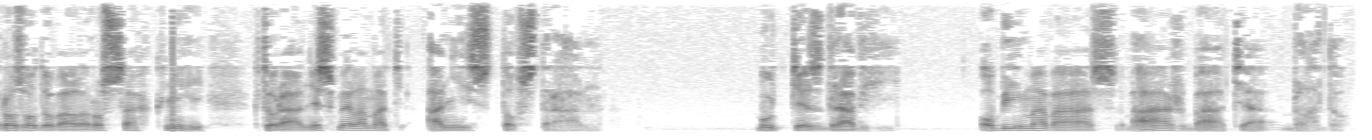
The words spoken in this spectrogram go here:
Rozhodoval rozsah knihy, ktorá nesmela mať ani 100 strán. Buďte zdraví. Obíma vás váš báťa Blado.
